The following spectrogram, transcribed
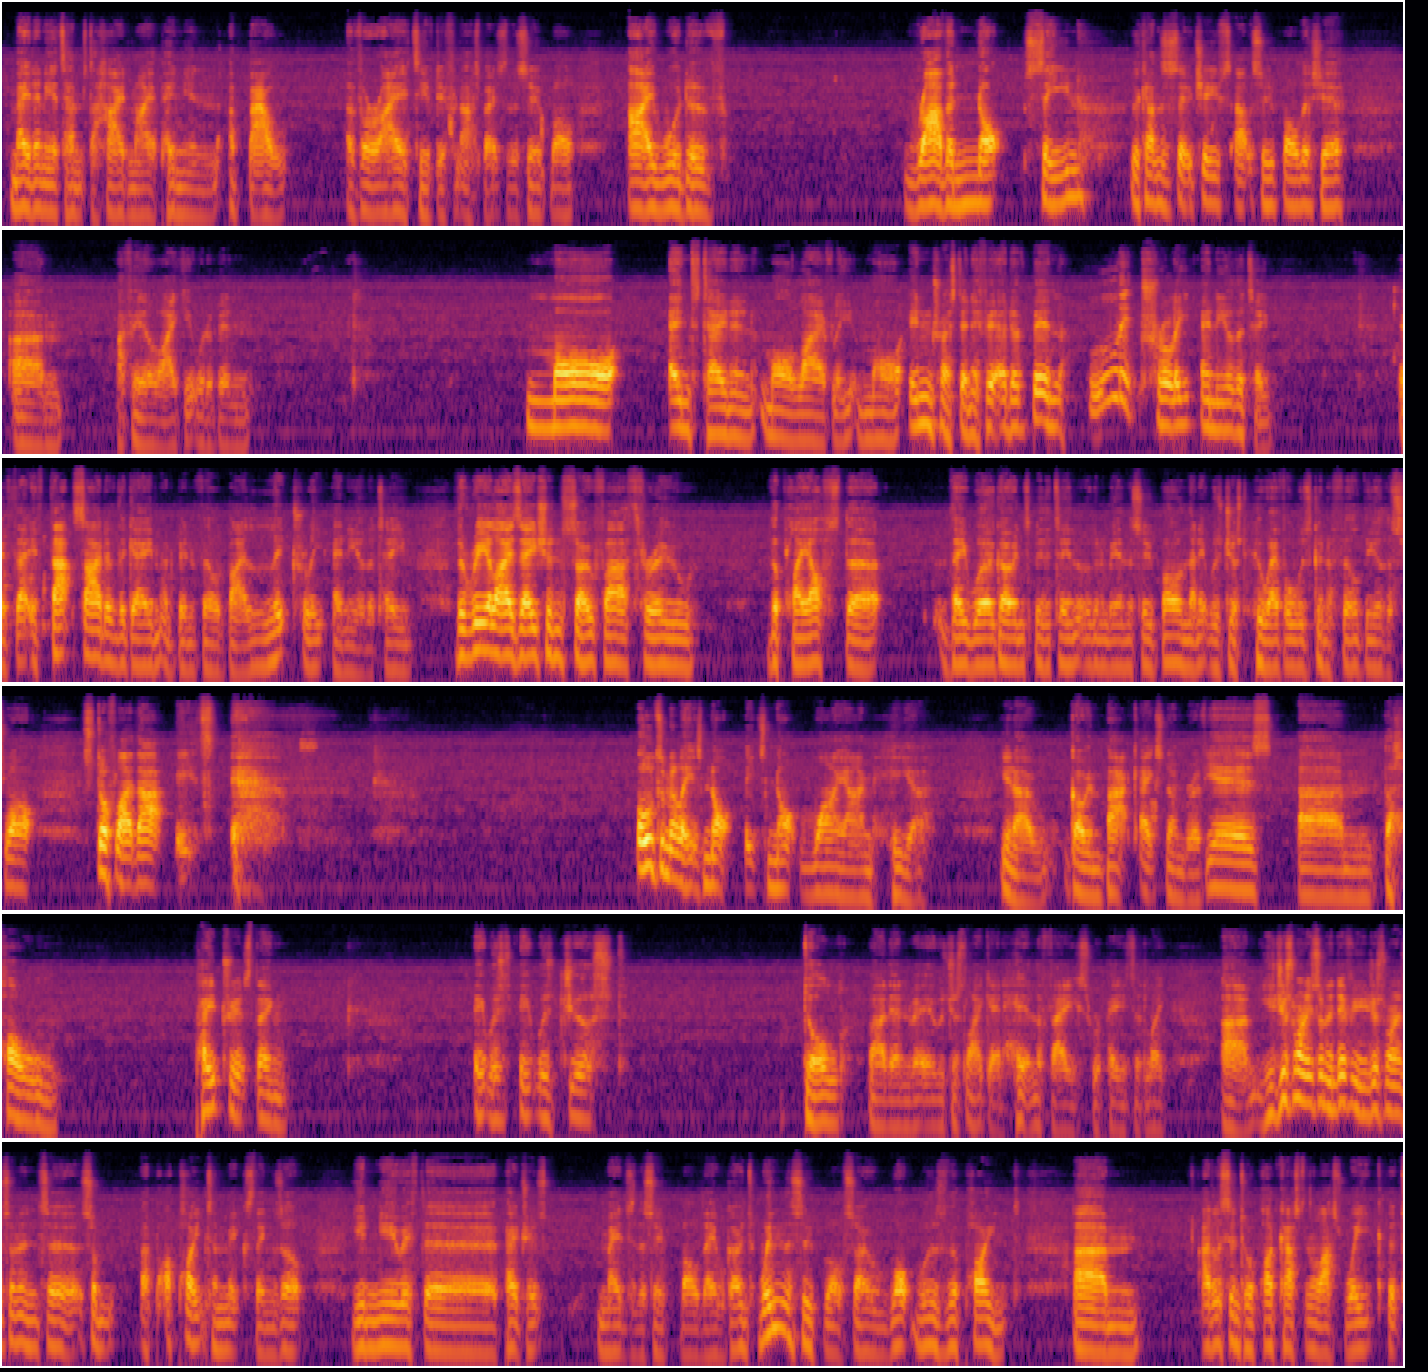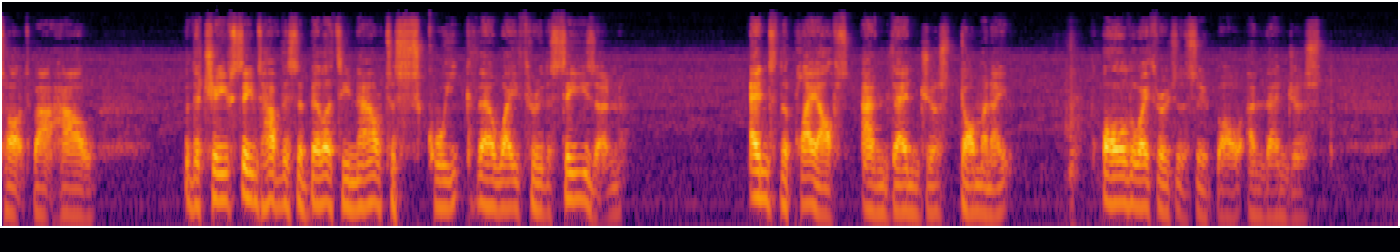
made any attempts to hide my opinion about a variety of different aspects of the Super Bowl. I would have rather not seen the Kansas City Chiefs at the Super Bowl this year. Um, I feel like it would have been more entertaining, more lively, more interesting if it had have been literally any other team. If that if that side of the game had been filled by literally any other team, the realization so far through the playoffs that they were going to be the team that were going to be in the Super Bowl, and then it was just whoever was going to fill the other slot, stuff like that. It's ultimately it's not it's not why I'm here. You know, going back X number of years, um, the whole Patriots thing. It was it was just dull by the end of it. It was just like getting hit in the face repeatedly. Um, you just wanted something different. You just wanted something to some a, a point to mix things up. You knew if the Patriots made it to the Super Bowl, they were going to win the Super Bowl. So what was the point? Um, I listened to a podcast in the last week that talked about how the Chiefs seem to have this ability now to squeak their way through the season, enter the playoffs, and then just dominate all the way through to the Super Bowl, and then just,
